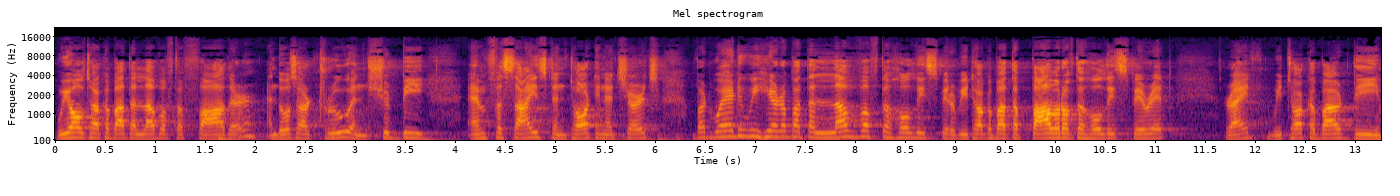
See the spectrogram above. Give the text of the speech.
We all talk about the love of the Father, and those are true and should be emphasized and taught in a church. But where do we hear about the love of the Holy Spirit? We talk about the power of the Holy Spirit, right? We talk about the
